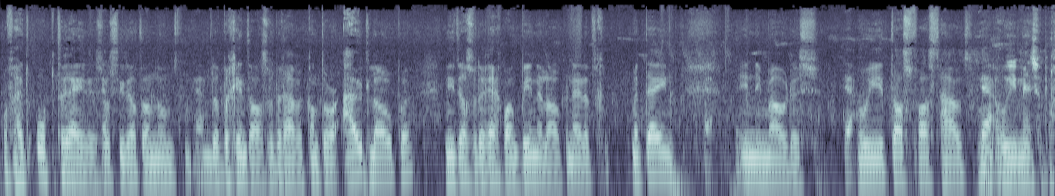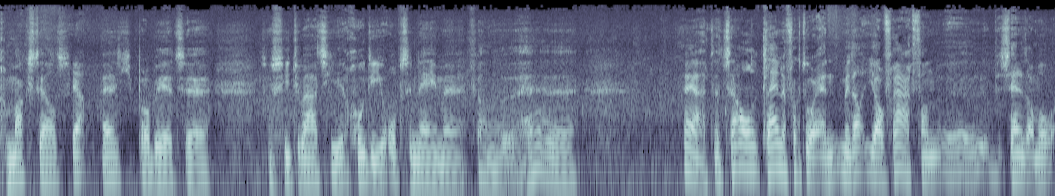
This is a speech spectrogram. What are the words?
of het optreden zoals hij dat dan noemt. Dat begint al zodra we kantoor uitlopen. Niet als we de rechtbank binnenlopen. Nee, dat meteen in die modus. Ja. Hoe je je tas vasthoudt. Hoe, ja, hoe je mensen op een gemak stelt. Ja. He, dat je probeert... Uh, zo'n situatie goed in je op te nemen. Van, nou ja, dat zijn al kleine factoren. En met jouw vraag van, uh, zijn het allemaal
